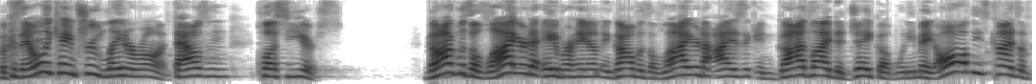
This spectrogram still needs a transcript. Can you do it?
Because they only came true later on, thousand plus years. God was a liar to Abraham, and God was a liar to Isaac, and God lied to Jacob when he made all these kinds of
